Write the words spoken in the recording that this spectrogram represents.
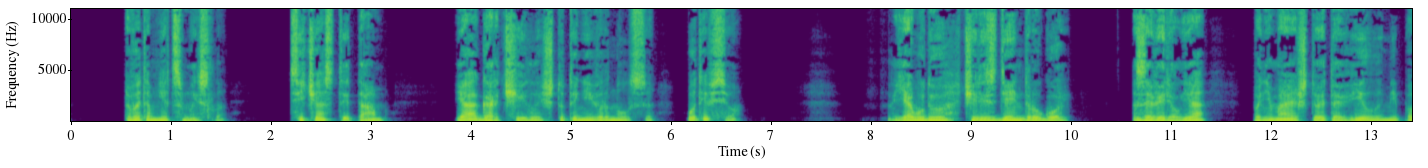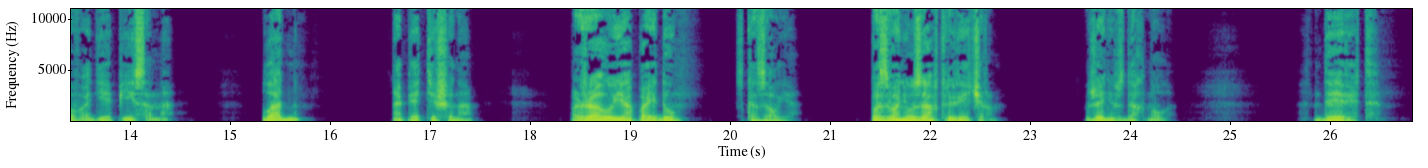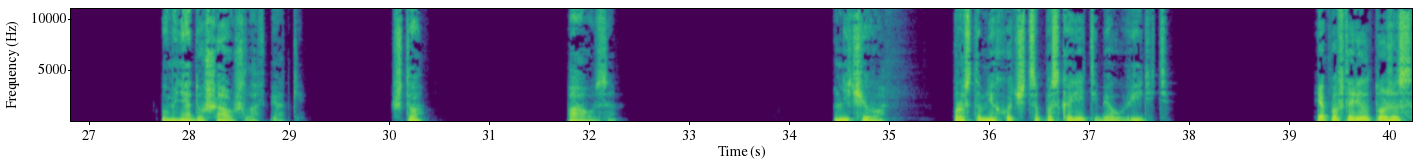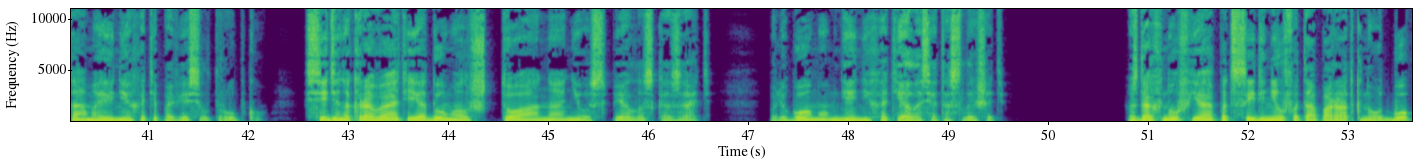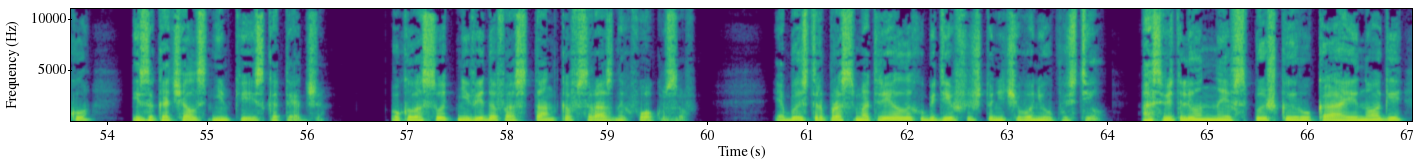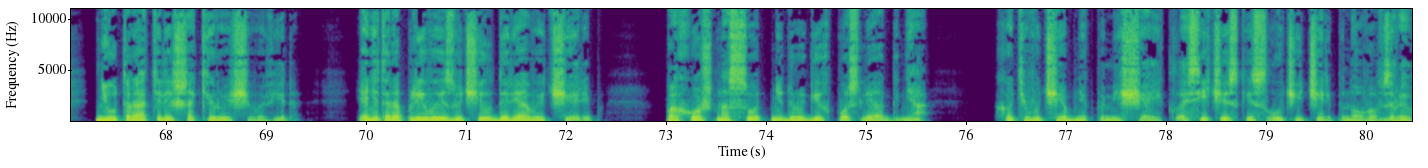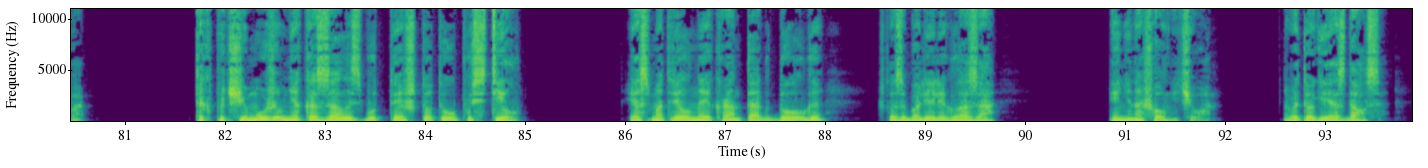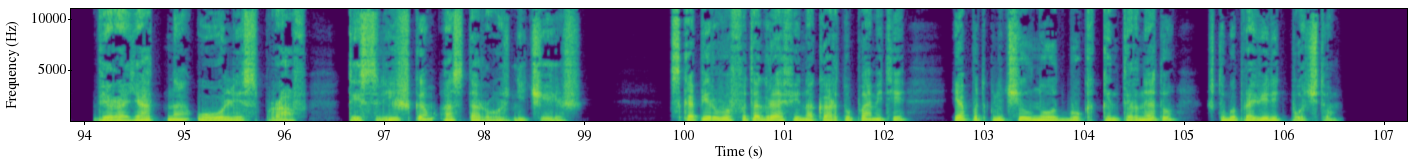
В этом нет смысла. Сейчас ты там. Я огорчилась, что ты не вернулся. Вот и все. Я буду через день-другой, — заверил я, понимая, что это вилами по воде писано. Ладно. Опять тишина. Пожалуй, я пойду, — сказал я. Позвоню завтра вечером. Женя вздохнула. Дэвид. У меня душа ушла в пятки. Что? Пауза. Ничего. Просто мне хочется поскорее тебя увидеть. Я повторил то же самое и нехотя повесил трубку. Сидя на кровати, я думал, что она не успела сказать. По-любому мне не хотелось это слышать. Вздохнув, я подсоединил фотоаппарат к ноутбуку и закачал снимки из коттеджа. Около сотни видов останков с разных фокусов. Я быстро просмотрел их, убедившись, что ничего не упустил. Осветленные вспышкой рука и ноги не утратили шокирующего вида. Я неторопливо изучил дырявый череп. Похож на сотни других после огня. Хоть в учебник помещай, классический случай черепного взрыва. Так почему же мне казалось, будто я что-то упустил? Я смотрел на экран так долго, что заболели глаза, и не нашел ничего. В итоге я сдался. Вероятно, Уоллес прав. Ты слишком осторожничаешь. Скопировав фотографии на карту памяти, я подключил ноутбук к интернету, чтобы проверить почту.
